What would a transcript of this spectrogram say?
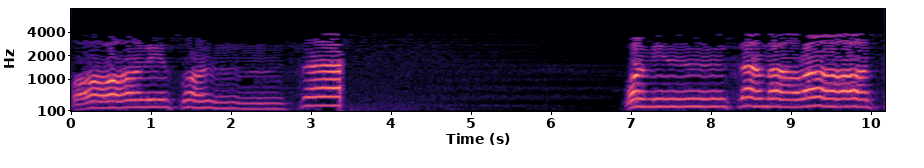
خَالِصًا وَمِن ثَمَرَاتِ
